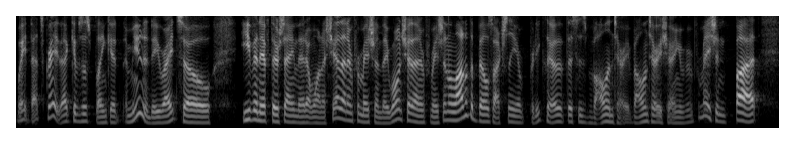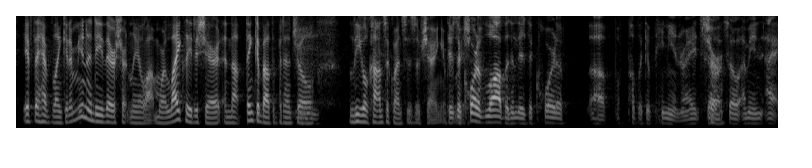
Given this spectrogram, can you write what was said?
wait that's great. That gives us blanket immunity right? So even if they're saying they don't want to share that information they won't share that information. A lot of the bills actually are pretty clear that this is voluntary voluntary sharing of information. But if they have blanket immunity they're certainly a lot more likely to share it and not think about the potential mm. legal consequences of sharing information there's a court of law, but then there's a court of, uh, public opinion, right? So, Sure. so I mean, I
